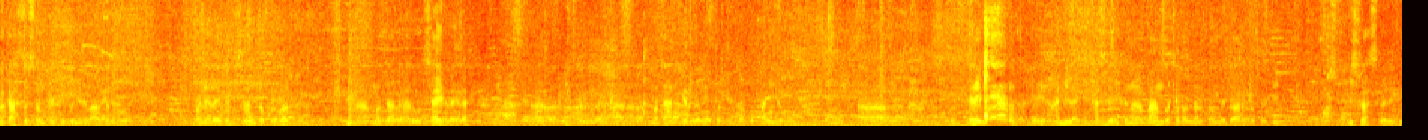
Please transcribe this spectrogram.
विकास र समृद्धिको निर्वाचन हो भनेर एकदम शान्तपूर्वक मतदाताहरू उत्साहित भएर मतदान केन्द्रमा उपस्थित भएको पाइयो। धेरै मतदाताहरूले हामीलाई खास गरिकन वाम गठबन्धनका उम्मेदवारहरूप्रति विश्वास गरेको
